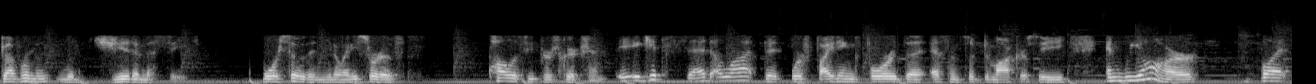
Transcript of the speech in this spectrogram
government legitimacy more so than you know any sort of policy prescription. It gets said a lot that we're fighting for the essence of democracy, and we are, but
